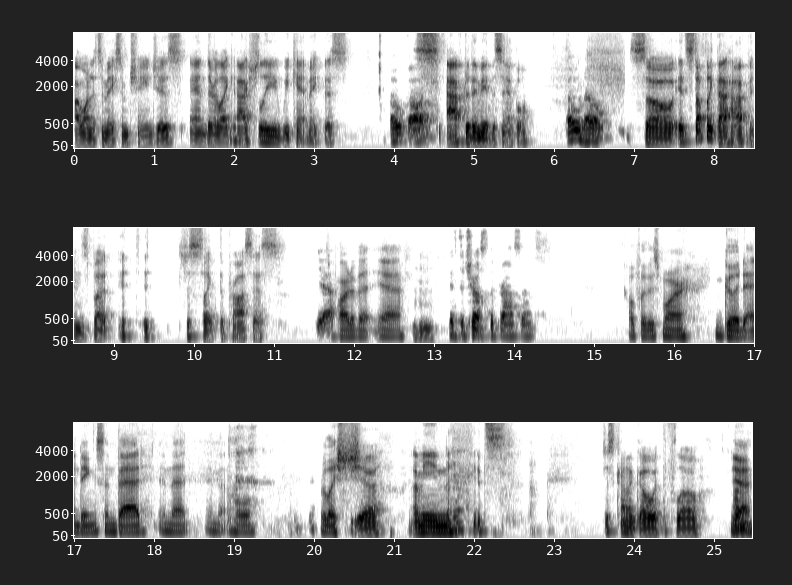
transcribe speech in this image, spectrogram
I wanted to make some changes and they're like, actually, we can't make this oh god. after they made the sample. Oh no. So it's stuff like that happens, but it, it's just like the process. Yeah. Part of it. Yeah. Mhm. You have to trust the process. Hopefully there's more good endings than bad in that in that whole relationship. Yeah. I mean, Yeah. it's just kind of go with the flow. Yeah. Um,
